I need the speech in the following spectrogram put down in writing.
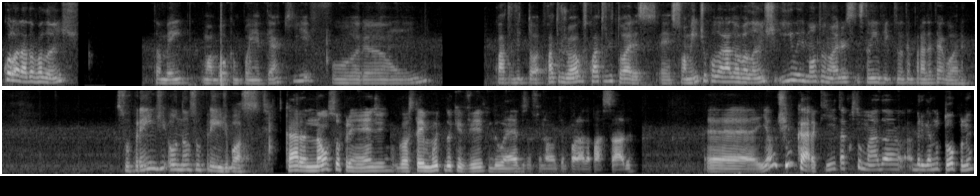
Colorado Avalanche. Também uma boa campanha até aqui. Foram quatro, vitó- quatro jogos, quatro vitórias. É, somente o Colorado Avalanche e o Edmonton Oilers estão invictos na temporada até agora. Surpreende ou não surpreende, boss? Cara, não surpreende. Gostei muito do que vi do Evs no final da temporada passada. É, e é um time, cara, que tá acostumado a, brigar no topo, né?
